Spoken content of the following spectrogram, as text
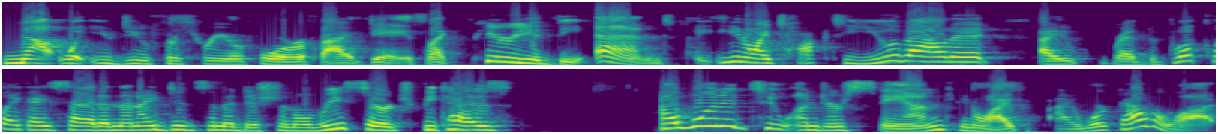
not what you do for three or four or five days, like period, the end. You know, I talked to you about it. I read the book, like I said, and then I did some additional research because I wanted to understand, you know, I, I work out a lot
